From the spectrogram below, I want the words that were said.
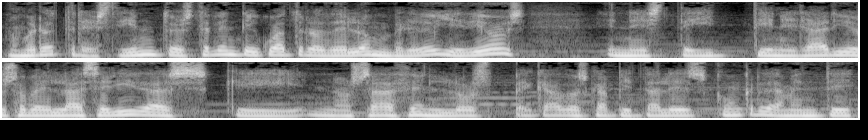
número 334 del Hombre de Hoy y Dios, en este itinerario sobre las heridas que nos hacen los pecados capitales, concretamente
